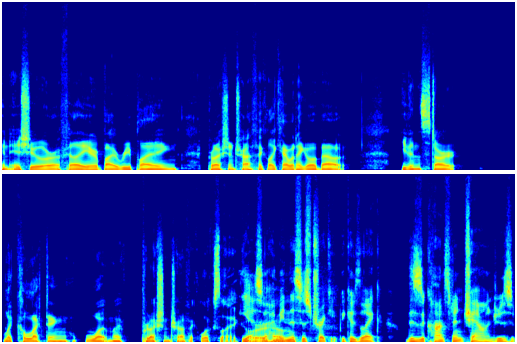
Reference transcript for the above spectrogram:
an issue or a failure by replaying production traffic. Like, how would I go about even start like collecting what my production traffic looks like? Yeah, so I mean, this is tricky because like this is a constant challenge: is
